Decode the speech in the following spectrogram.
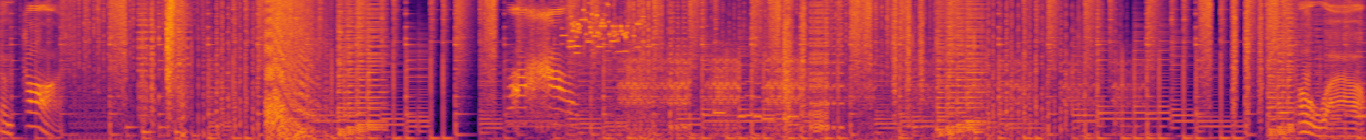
Awesome. Wow! Oh wow.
